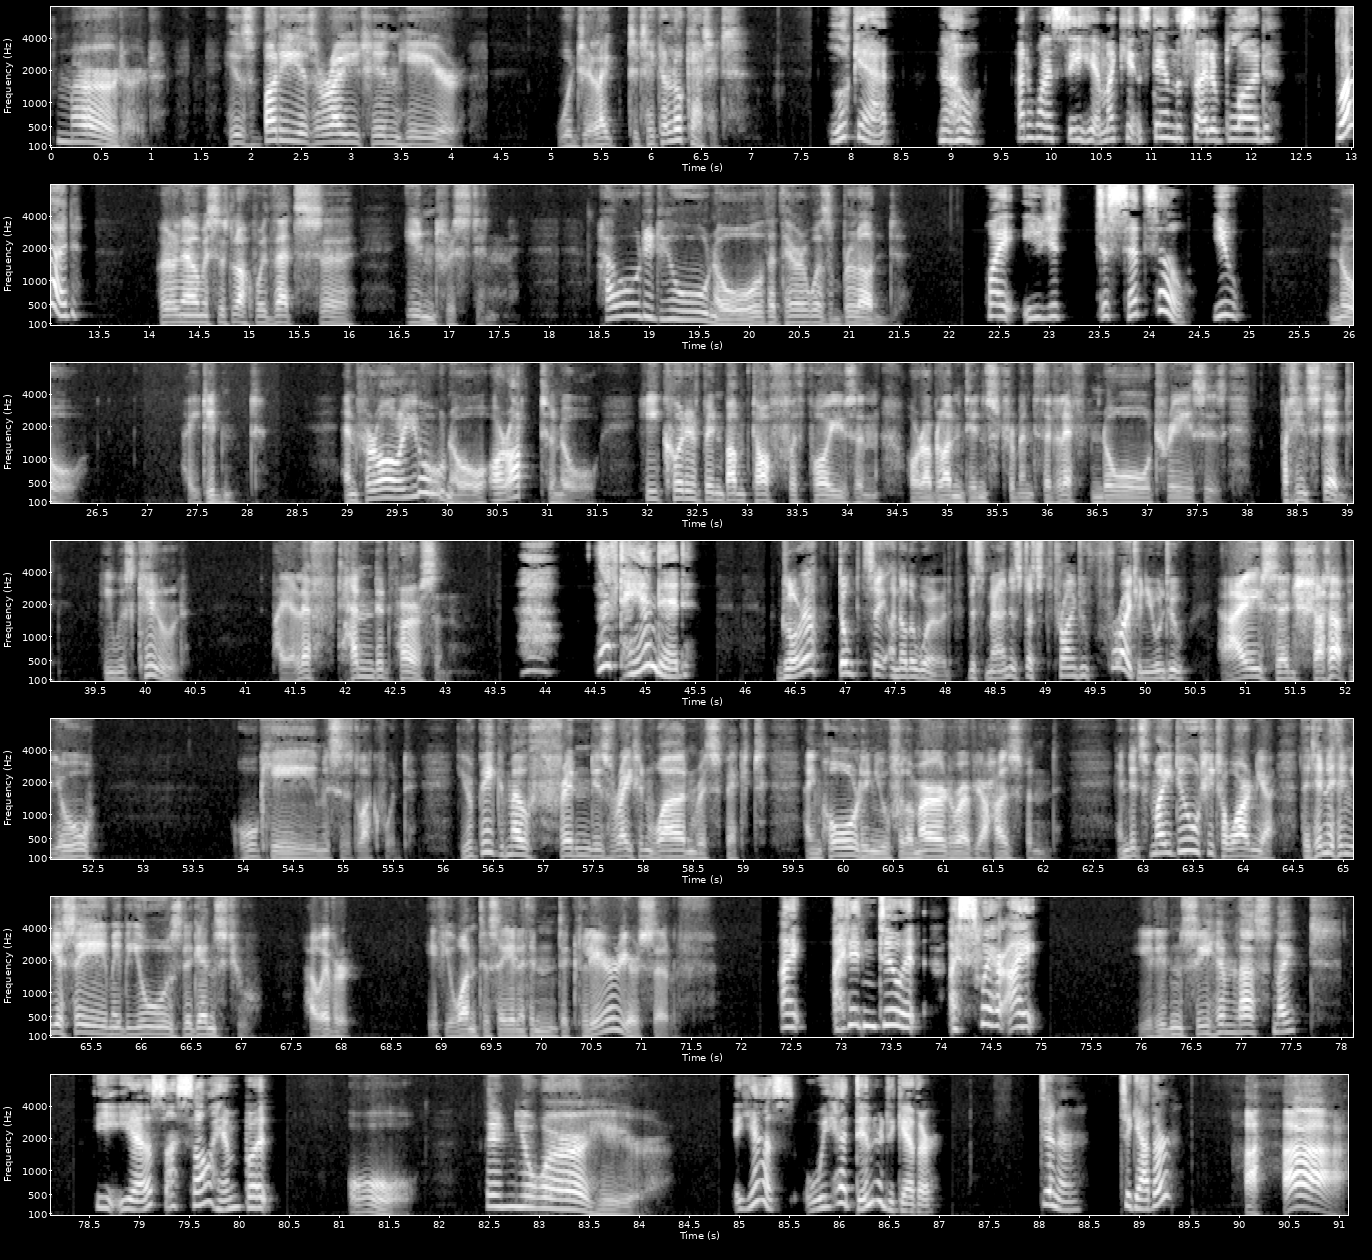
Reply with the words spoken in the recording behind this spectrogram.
murdered. His body is right in here. Would you like to take a look at it? Look at? No, I don't want to see him. I can't stand the sight of blood. Blood? Well, now, Mrs. Lockwood, that's uh, interesting. How did you know that there was blood? Why, you just just said so. You No, I didn't. And for all you know, or ought to know, he could have been bumped off with poison or a blunt instrument that left no traces. But instead, he was killed by a left-handed person. left-handed? Gloria, don't say another word. This man is just trying to frighten you into. I said shut up, you. Okay, Mrs. Lockwood. Your big mouth friend is right in one respect. I'm holding you for the murder of your husband. And it's my duty to warn you that anything you say may be used against you. However, if you want to say anything to clear yourself. I I didn't do it. I swear I You didn't see him last night? Y- yes, I saw him, but Oh, then you were here. Yes, we had dinner together. Dinner. Together? Ha ha!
